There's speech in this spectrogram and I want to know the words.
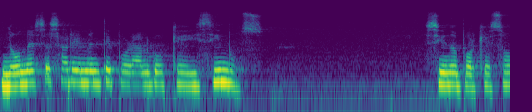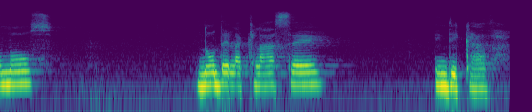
No necesariamente por algo que hicimos, sino porque somos no de la clase indicada.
